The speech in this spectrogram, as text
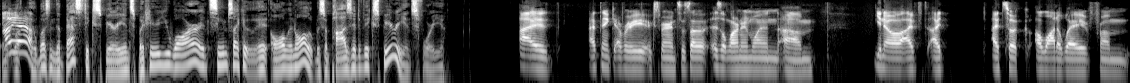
It, oh yeah, it wasn't the best experience, but here you are. It seems like it, it, all in all, it was a positive experience for you. I, I think every experience is a is a learning one. Um, you know, I've I, I took a lot away from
